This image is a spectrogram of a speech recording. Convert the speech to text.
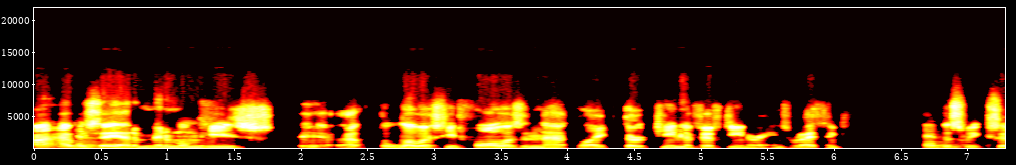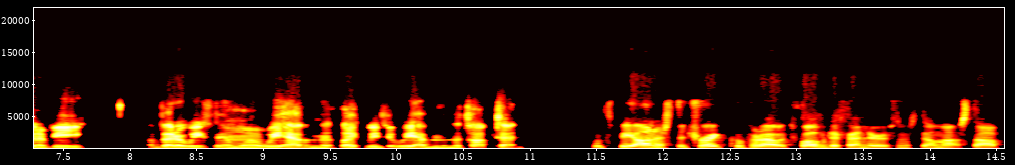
I, I, would and, say at a minimum he's at the lowest he'd fall is in that like 13 to 15 range. But I think and, this week's gonna be a better week for him when we have him like we do. We have him in the top 10. Let's be honest. Detroit could put out 12 defenders and still not stop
